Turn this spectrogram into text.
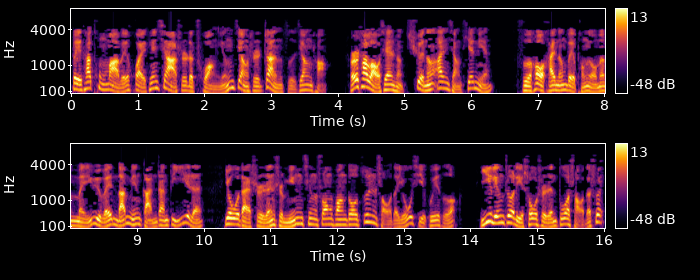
被他痛骂为坏天下事的闯营将士，战死疆场，而他老先生却能安享天年。死后还能被朋友们美誉为南明敢战第一人。优待世人是明清双方都遵守的游戏规则。夷陵这里收世人多少的税？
